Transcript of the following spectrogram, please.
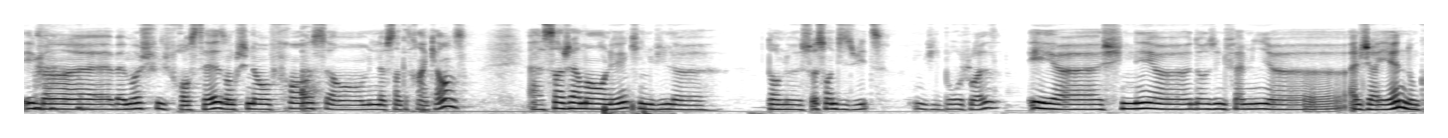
eh ben, euh, ben, moi, je suis française. Donc, je suis née en France en 1995, à Saint-Germain-en-Laye, qui est une ville dans le 78, une ville bourgeoise. Et je suis née dans une famille algérienne. Donc,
